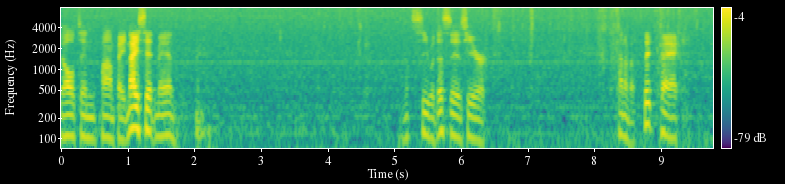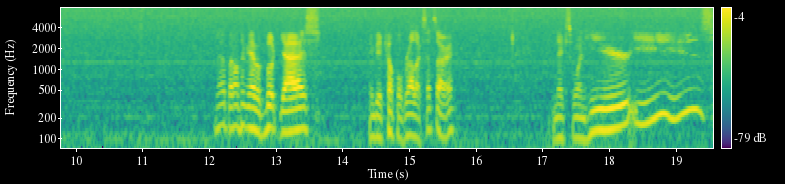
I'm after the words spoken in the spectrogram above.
Dalton Pompey. Nice hit, man. Let's see what this is here. Kind of a thick pack. Nope, I don't think we have a book, guys. Maybe a couple relics. That's all right. Next one here is...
